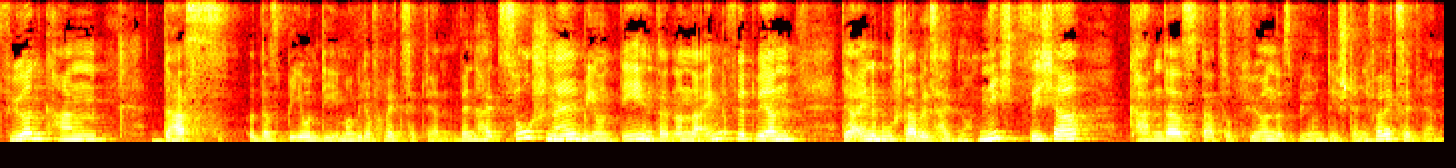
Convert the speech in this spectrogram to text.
führen kann, dass dass B und D immer wieder verwechselt werden. Wenn halt so schnell B und D hintereinander eingeführt werden, der eine Buchstabe ist halt noch nicht sicher, kann das dazu führen, dass B und D ständig verwechselt werden.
